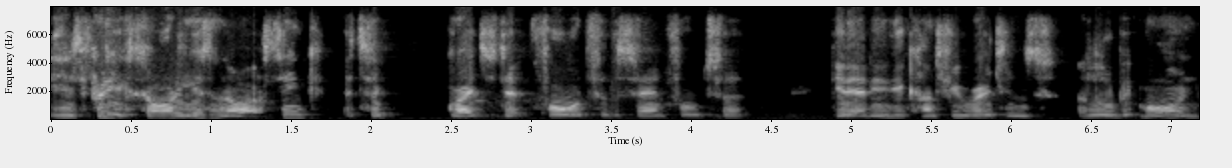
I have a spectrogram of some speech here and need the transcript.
Yeah, it's pretty exciting, isn't it? I think it's a great step forward for the SANFL to get out into the country regions a little bit more. And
